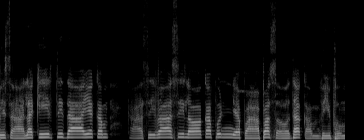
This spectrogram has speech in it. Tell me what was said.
विशालकीर्तिदायकं काशीवासिलोकपुण्यपापशोधकं विभुं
